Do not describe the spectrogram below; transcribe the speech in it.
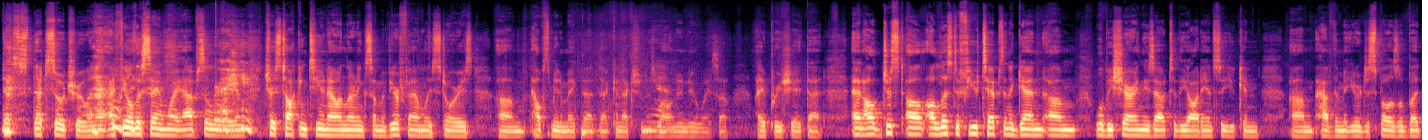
that's that's so true and i, I feel the same way absolutely right. and just talking to you now and learning some of your family stories um, helps me to make that that connection as yeah. well in a new way so I appreciate that. And I'll just I'll, I'll list a few tips, and again, um, we'll be sharing these out to the audience so you can um, have them at your disposal. But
